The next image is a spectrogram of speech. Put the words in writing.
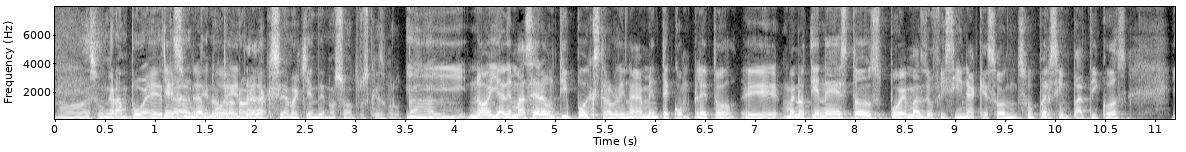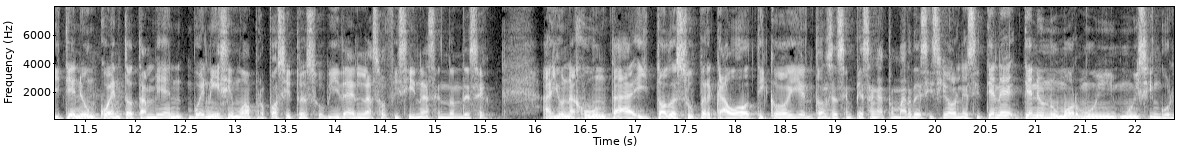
No, es un gran poeta. Es un gran Tiene otra novela que se llama ¿Quién de nosotros? que es brutal. Y no, y además era un tipo extraordinariamente completo. Eh, bueno, tiene estos poemas de oficina que son súper simpáticos y tiene un cuento también buenísimo a propósito de su vida en las oficinas, en donde se, hay una junta y todo es súper caótico y entonces empiezan a tomar decisiones y tiene, tiene un humor muy, muy singular.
